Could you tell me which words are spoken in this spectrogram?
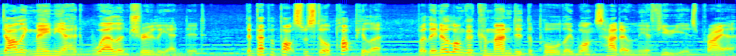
Dalek Mania had well and truly ended. The Pepper Pots were still popular, but they no longer commanded the pull they once had only a few years prior.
